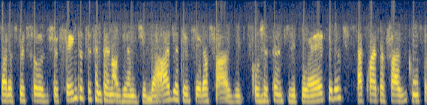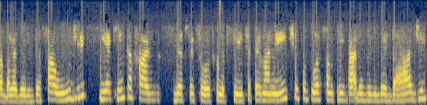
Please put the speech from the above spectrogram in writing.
para as pessoas de 60 a 69 anos de idade, a terceira fase com gestantes de puérperas, a quarta fase com os trabalhadores da saúde e a quinta fase das pessoas com deficiência permanente, a população privada de liberdade,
